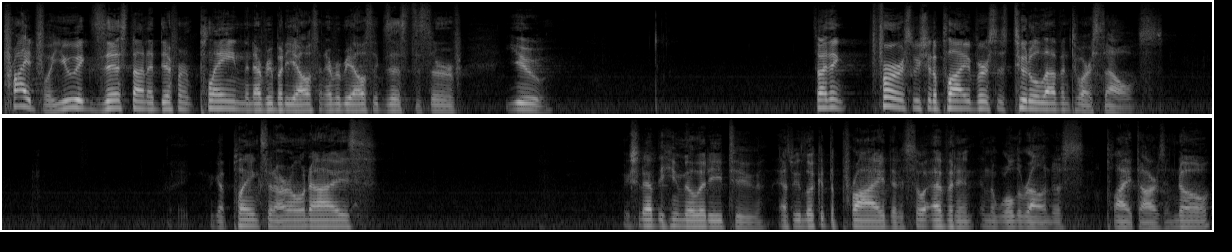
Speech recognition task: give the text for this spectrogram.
prideful. You exist on a different plane than everybody else, and everybody else exists to serve you. So I think first we should apply verses 2 to 11 to ourselves. We got planks in our own eyes. We should have the humility to, as we look at the pride that is so evident in the world around us, apply it to ours and know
